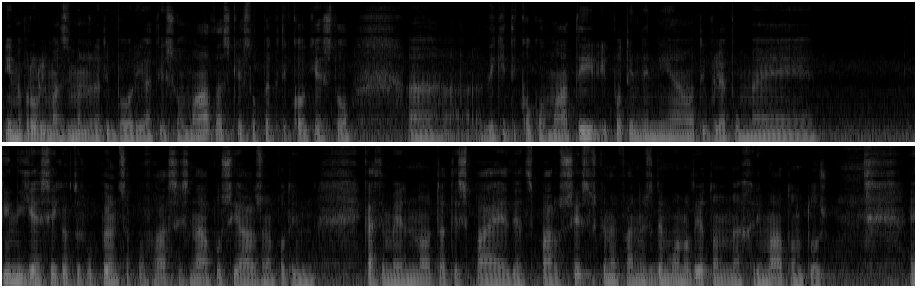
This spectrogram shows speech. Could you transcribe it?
είμαι προβληματισμένος για την πορεία της ομάδας και στο παικτικό και στο α, διοικητικό κομμάτι υπό την έννοια ότι βλέπουμε την ηγεσία και αυτούς που παίρνουν τις αποφάσεις να απουσιάζουν από την καθημερινότητα της ΠαΕΔια, της παρουσίας τους και να εμφανίζονται μόνο δια των χρημάτων τους. Ε,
